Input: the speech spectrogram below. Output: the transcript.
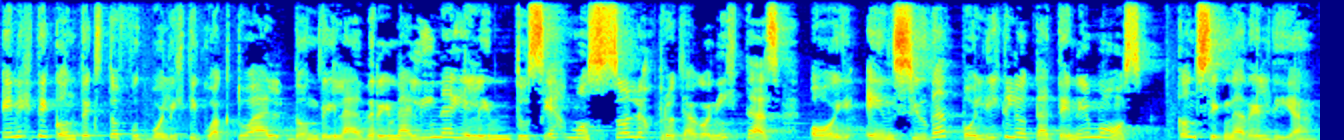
En este contexto futbolístico actual, donde la adrenalina y el entusiasmo son los protagonistas, hoy en Ciudad Políglota tenemos consigna del día.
